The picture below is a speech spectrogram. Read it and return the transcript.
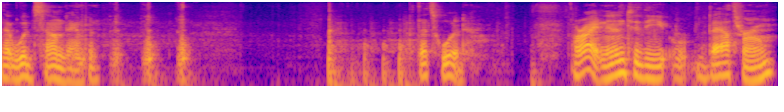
That would sound dampen. But that's wood. All right, and into the bathroom.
